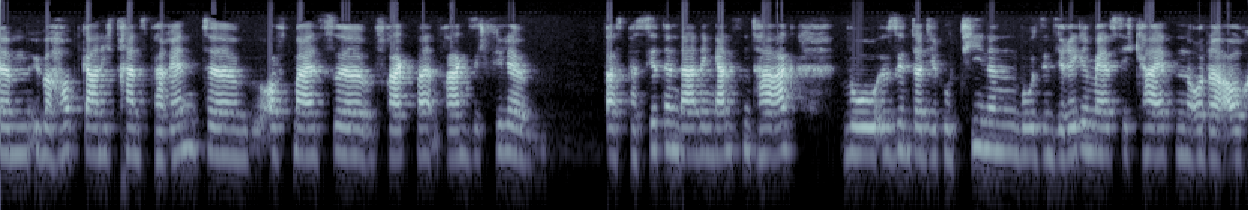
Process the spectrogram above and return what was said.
ähm, überhaupt gar nicht transparent. Äh, oftmals äh, fragt man, fragen sich viele, was passiert denn da den ganzen Tag? Wo sind da die Routinen? Wo sind die Regelmäßigkeiten oder auch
